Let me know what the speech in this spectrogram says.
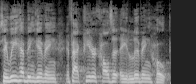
See, we have been giving, in fact, Peter calls it a living hope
